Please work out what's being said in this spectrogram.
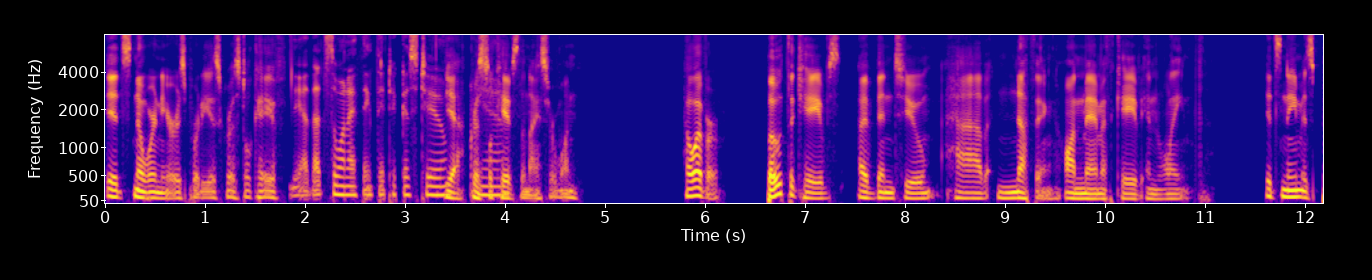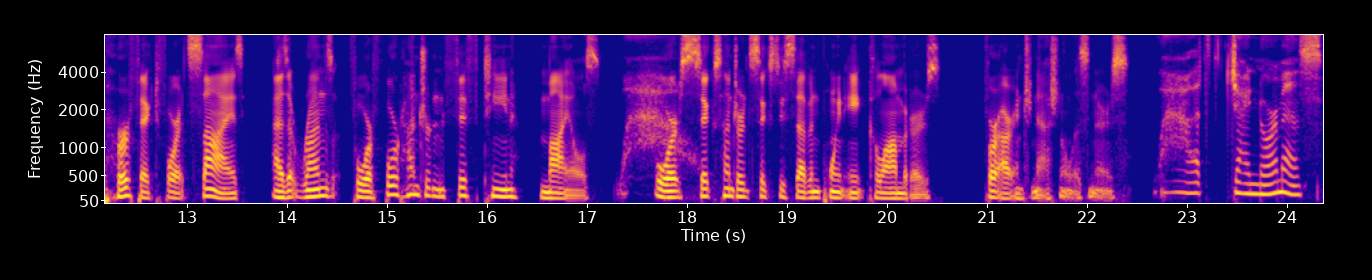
it's nowhere near as pretty as Crystal Cave. yeah, that's the one I think they took us to. Yeah, Crystal Yeah. Cave's the nicer one. However, both the caves I've been to have nothing on Mammoth Cave in length. Its name is perfect for its size as it runs for 415 miles Wow. or 667.8 kilometers for our international listeners. Wow, that's ginormous.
